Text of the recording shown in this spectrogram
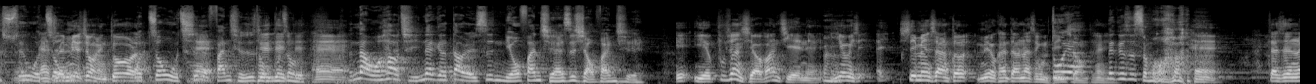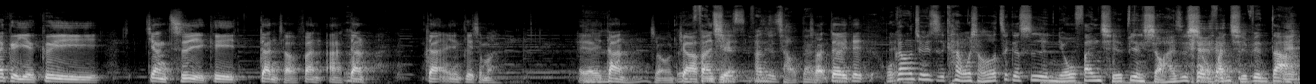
所以我中午没有种很多了。我中午吃的番茄是头目种哎，那我好奇那个到底是牛番茄还是小番茄？也也不算小番茄呢，因为市面上都没有看到那种品种。那个是什么？但是那个也可以这样吃，也可以蛋炒饭啊，蛋蛋那个什么，哎蛋什么加番茄，番茄炒蛋。对对，我刚刚就一直看，我想说这个是牛番茄变小还是小番茄变大？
